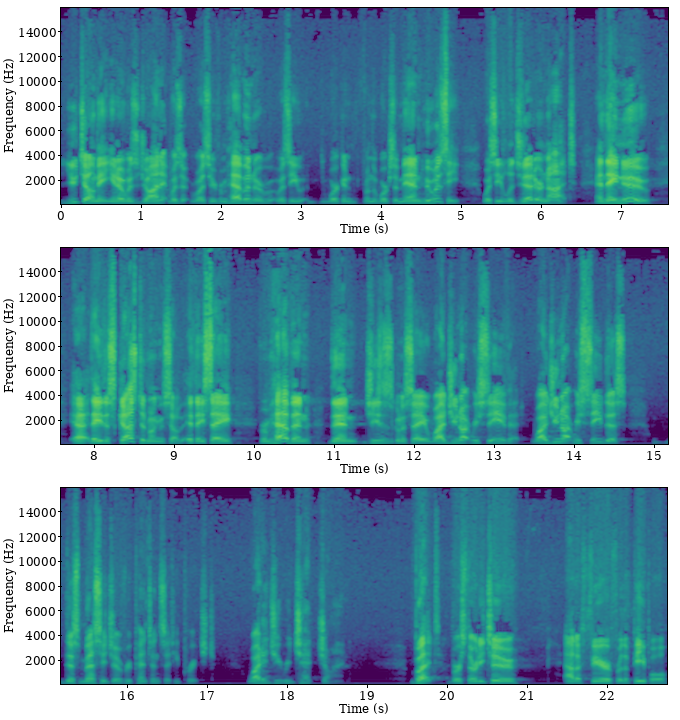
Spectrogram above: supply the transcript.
You tell me, you know, was John, it was, it, was he from heaven or was he working from the works of men? Who was he? Was he legit or not? And they knew, uh, they discussed among themselves. If they say from heaven, then Jesus is going to say, Why'd you not receive it? Why'd you not receive this, this message of repentance that he preached? Why did you reject John? But, verse 32, out of fear for the people,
